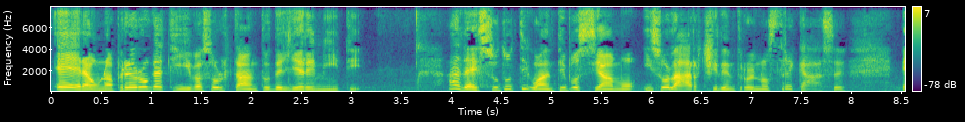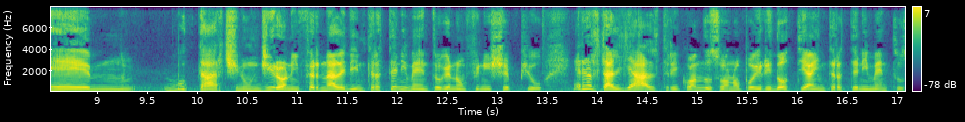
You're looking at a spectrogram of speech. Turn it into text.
era una prerogativa soltanto degli eremiti. Adesso tutti quanti possiamo isolarci dentro le nostre case e mm, buttarci in un girone infernale di intrattenimento che non finisce più. In realtà gli altri, quando sono poi ridotti a intrattenimento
